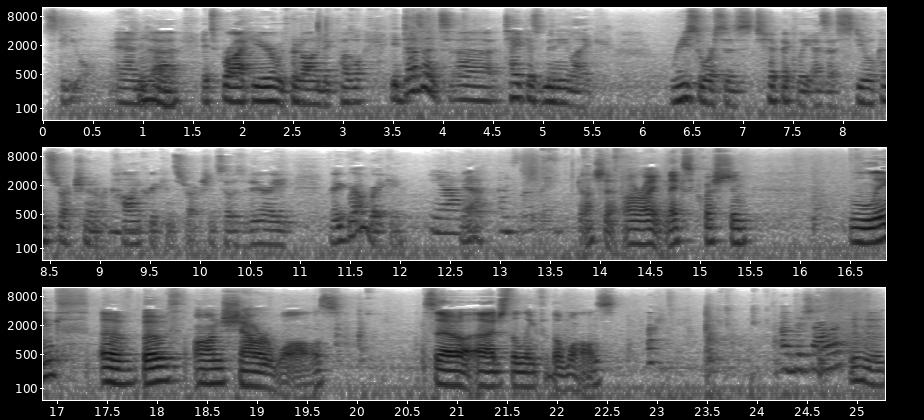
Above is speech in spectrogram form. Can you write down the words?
steel. And Mhm. uh, it's brought here. We put it on a big puzzle. It doesn't uh, take as many like resources typically as a steel construction or a concrete construction. So it's very, very groundbreaking. yeah, Yeah. absolutely. Gotcha. All right. Next question. Length of both on shower walls. So uh, just the length of the walls. Okay. Of the shower? Mm-hmm.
